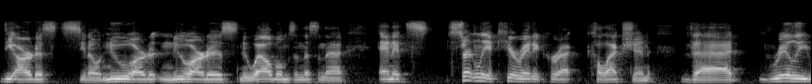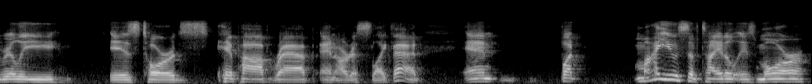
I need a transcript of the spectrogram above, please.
the artists, you know, new art, new artists, new albums, and this and that, and it's certainly a curated correct collection that really, really is towards hip hop, rap, and artists like that. And but my use of Tidal is more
